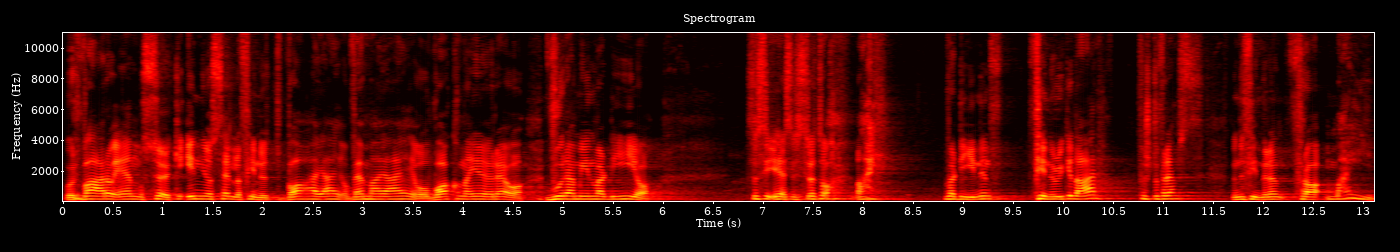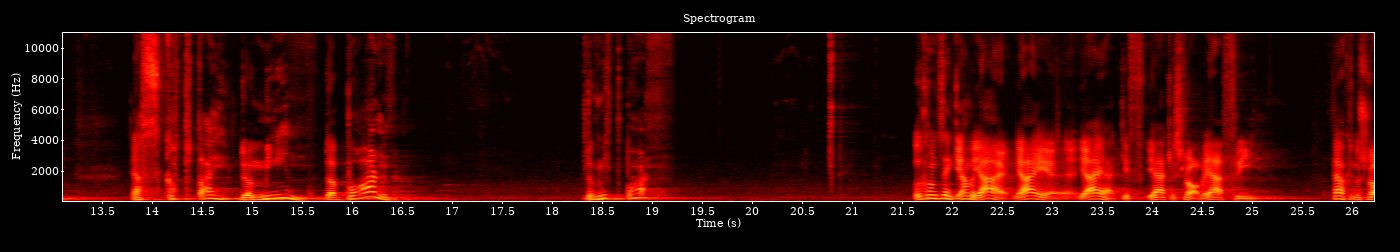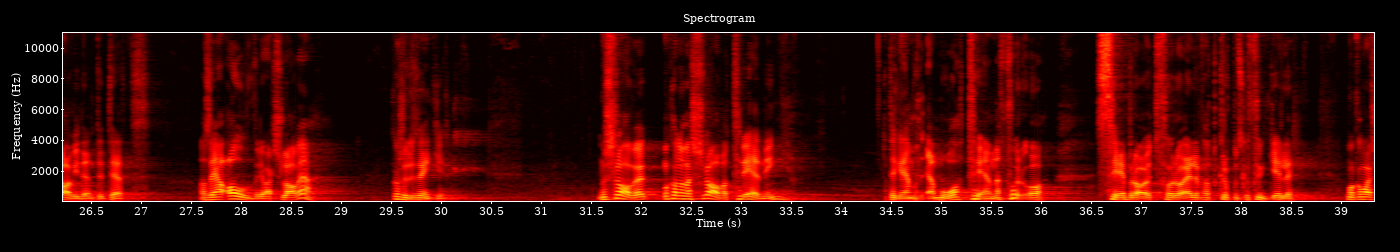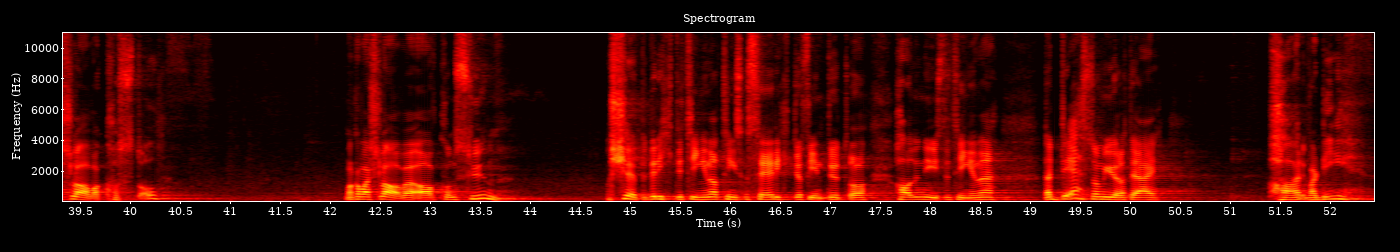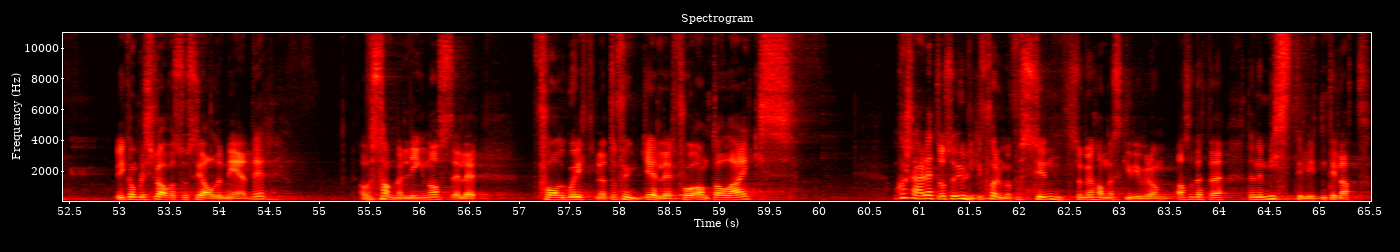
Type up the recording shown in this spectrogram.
hvor hver og en må søke inn i oss selv og finne ut 'hva er jeg', og 'hvem er jeg', og 'hva kan jeg gjøre', og 'hvor er min verdi', og så sier Jesus vet du hva? Nei, verdien din finner du ikke der, først og fremst, men du finner den fra meg. Jeg har skapt deg. Du er min. Du er barn. Du er mitt barn. Og så kan du tenke ja, men jeg, jeg, jeg, er ikke, jeg, er ikke, slave, jeg er fri. Jeg har ikke noen slaveidentitet. Altså, Jeg har aldri vært slave. jeg. Kanskje du tenker. Men slave, Man kan jo være slave av trening. Jeg tenker, jeg må, må trene for å se bra ut, for eller for at kroppen skal funke. Eller man kan være slave av kosthold. Man kan være slave av konsum. Å kjøpe de riktige tingene, at ting skal se riktig og fint ut. og ha de nyeste tingene. Det er det som gjør at jeg har verdi. Vi kan bli slave av sosiale medier, av å sammenligne oss eller få algoritmene til å funke eller få antall likes. Og kanskje er dette også ulike former for synd, som Johannes skriver om. Altså dette, denne mistilliten til at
